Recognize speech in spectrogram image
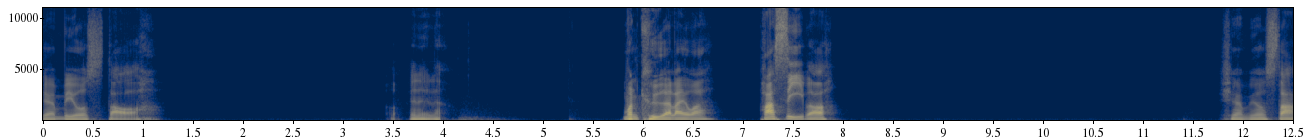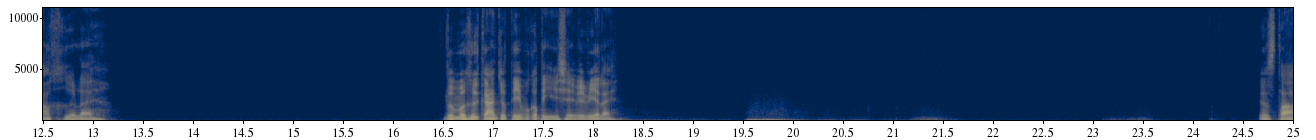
แชมเปียนสตาร์ไปไหนละมันคืออะไรวะพาสซีฟเหรอแชมเปียนสตาร์คืออะไร หรือมันคือการโจมตีปกติเฉยไม่มีอะไร เอลสตา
